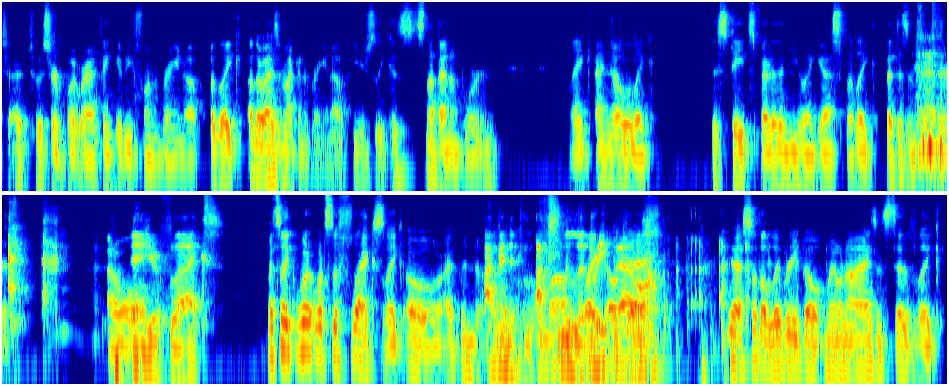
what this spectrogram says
to, to a certain point where I think it'd be fun to bring it up. But like otherwise, I'm not going to bring it up usually because it's not that important. Like I know like the state's better than you, I guess, but like that doesn't matter at all. And your flex. It's like what what's the flex? Like, oh, I've been I've been. I've seen the. Liberty Like, Bell. okay. Yeah, I saw the Liberty Bell with my own eyes instead of like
